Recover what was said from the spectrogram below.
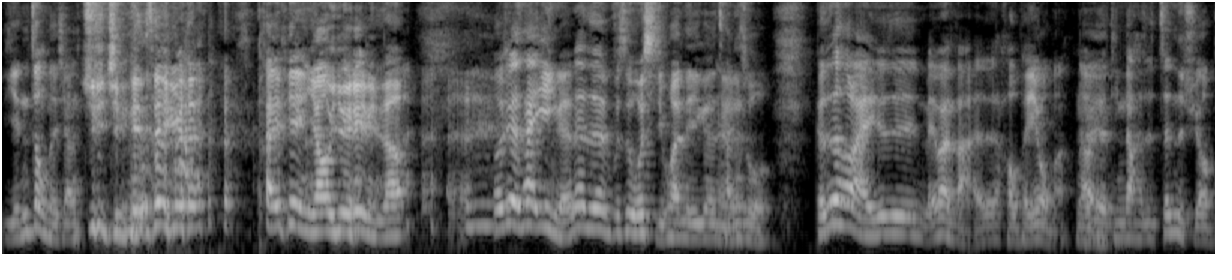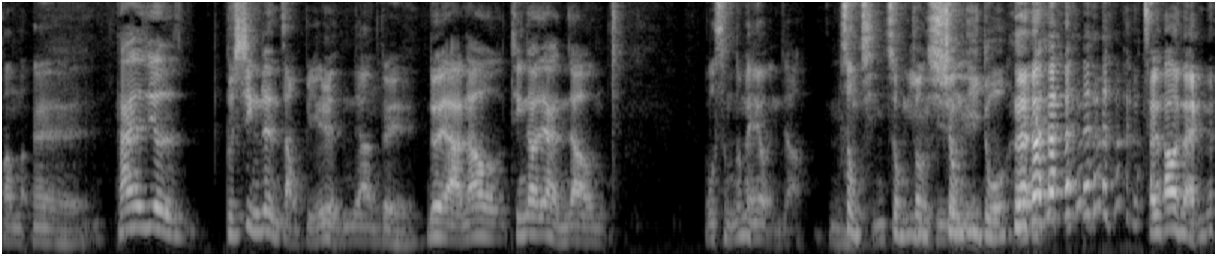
严重的想拒绝这个 拍片邀约，你知道？我觉得太硬了，那真的不是我喜欢的一个场所。可是后来就是没办法，呃好朋友嘛，然后又听到他是真的需要帮忙，哎，他就不信任找别人这样。对，对啊，然后听到这样，你知道，我什么都没有，你知道，重情重义，兄弟多，陈浩南。的。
